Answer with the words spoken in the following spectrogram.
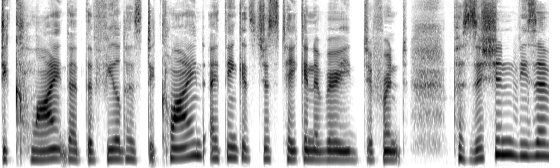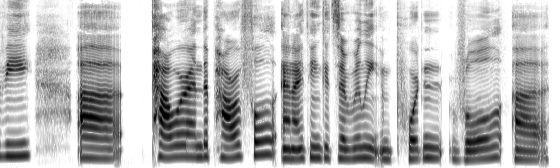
declined, that the field has declined. I think it's just taken a very different position vis a vis power and the powerful. And I think it's a really important role uh,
